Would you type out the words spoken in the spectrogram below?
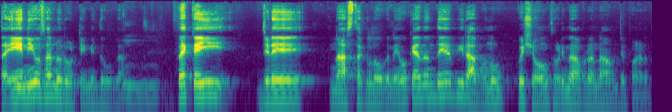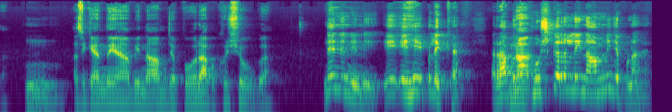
ਤਾਂ ਇਹ ਨਹੀਂ ਉਹ ਸਾਨੂੰ ਰੋਟੀ ਨਹੀਂ ਦਊਗਾ। ਪਰ ਕਈ ਜਿਹੜੇ ਨਾਸਤਕ ਲੋਕ ਨੇ ਉਹ ਕਹਿ ਦਿੰਦੇ ਆ ਵੀ ਰੱਬ ਨੂੰ ਕੋਈ ਸ਼ੌਂਕ ਥੋੜੀ ਨਾ ਆਪਣਾ ਨਾਮ ਜਪਾਉਣ ਦਾ। ਹੂੰ। ਅਸੀਂ ਕਹਿੰਦੇ ਆ ਵੀ ਨਾਮ ਜਪੋ ਰੱਬ ਖੁਸ਼ ਹੋਊਗਾ। ਨਹੀਂ ਨਹੀਂ ਨਹੀਂ ਨਹੀਂ ਇਹ ਇਹ ਭੁਲੇਖਾ ਹੈ। ਰੱਬ ਨੂੰ ਖੁਸ਼ ਕਰਨ ਲਈ ਨਾਮ ਨਹੀਂ ਜਪਣਾ ਹੈ।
